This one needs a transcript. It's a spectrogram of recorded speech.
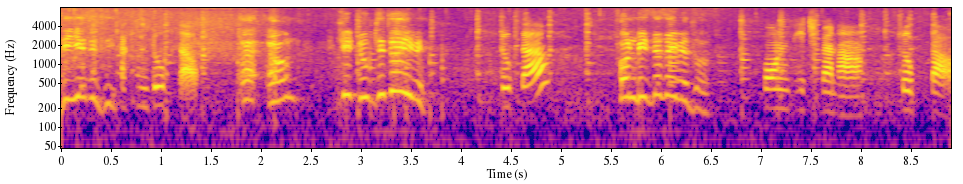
দিয়ে দিছি। এখন ডুব দাও। এখন কি ডুব দিতে হইবে? ডুব দাও। ফোন ভিজতে যাইবে তো? ফোন ভিজবে না ডুব দাও।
